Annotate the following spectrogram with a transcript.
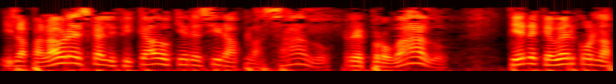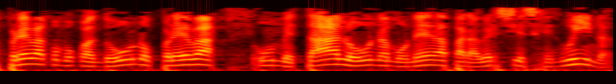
Y la palabra descalificado quiere decir aplazado, reprobado. Tiene que ver con la prueba como cuando uno prueba un metal o una moneda para ver si es genuina,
